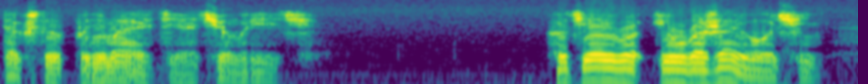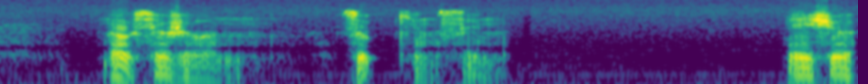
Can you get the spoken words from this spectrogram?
Так что понимаете, о чем речь. Хоть я его и уважаю очень, но все же он сукин сын. Я еще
